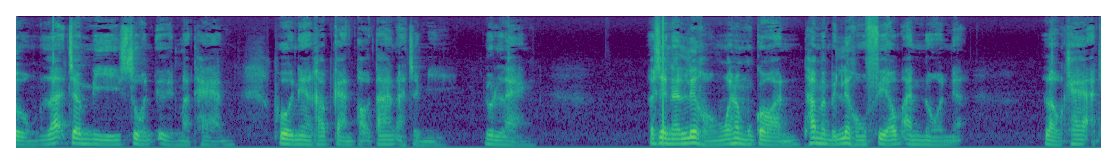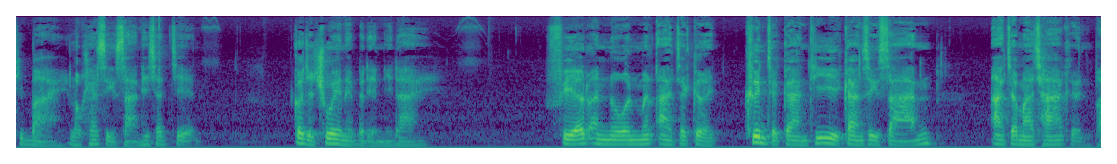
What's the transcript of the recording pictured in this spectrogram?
ลง และจะมีส่วนอื่นมาแทน พวกนี้ครับการต่อต้านอาจจะมีรุนแรง เพราะฉะนั้นเรื่องของวัฒนธรรมองค์กรถ้ามันเป็นเรื่องของ fear of unknown เนี่ยเราแค่อธิบาย เราแค่สื่อสารให้ชัดเจน ก็จะช่วยในประเด็นนี้ได้ fear unknown มันอาจจะเกิดขึ้นจากการที่การสื่อสารอาจจะมาช้าเกินไป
